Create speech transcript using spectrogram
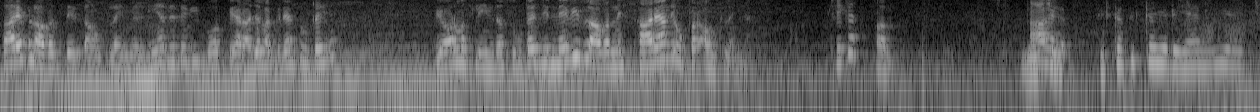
ਸਾਰੇ ਫਲਾਵਰਸ ਤੇ ਇਦਾਂ ਆਊਟਲਾਈਨ ਮਿਲਣੀ ਹੈ ਇਹਦੇ ਤੇ ਵੀ ਬਹੁਤ ਪਿਆਰਾ ਜਿਹਾ ਲੱਗ ਰਿਹਾ ਸੂਟ ਇਹ। ਪਿਓਰ ਮਸਲੀਨ ਦਾ ਸੂਟ ਹੈ ਜਿੰਨੇ ਵੀ ਫਲਾਵਰ ਨੇ ਸਾਰਿਆਂ ਦੇ ਉੱਪਰ ਆਊਟਲਾਈਨ ਹੈ ਠੀਕ ਹੈ? ਆਹ ਹੈਗਾ। ਫਿੱਕਾ ਫਿੱਕਾ ਜਿਹਾ ਡਿਜ਼ਾਈਨ ਵੀ ਹੈ ਵਿੱਚ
